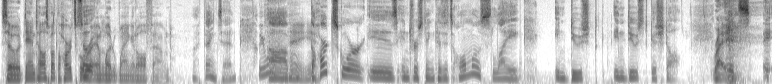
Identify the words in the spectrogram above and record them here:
So, Dan, tell us about the Heart Score So- and what Wang et al. found. Thanks, Ed. Um, Hey, yeah. The heart score is interesting because it's almost like induced induced gestalt. right. It's i-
